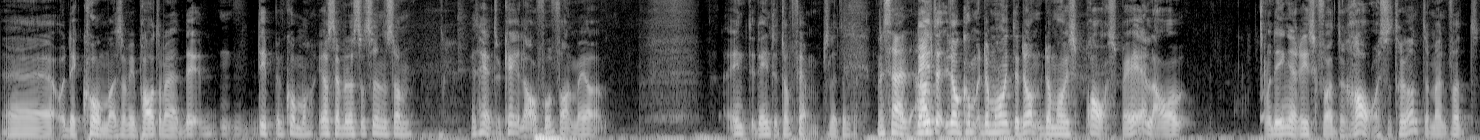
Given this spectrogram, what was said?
Eh, och det kommer, som vi pratade med, det, dippen kommer. Jag ser väl Östersund som ett helt okej lag fortfarande men jag... Inte, det är inte topp 5, absolut inte. Men så här, allt, inte de, kommer, de har inte de, de har ju bra spelare och, och det är ingen risk för ett ras tror jag inte men för ett,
